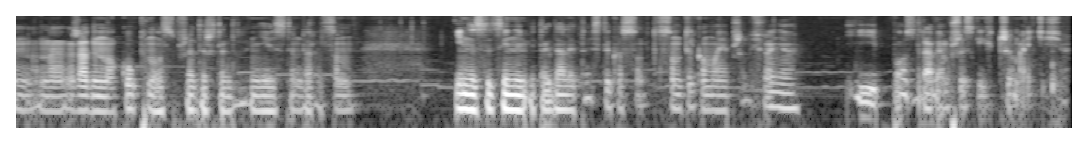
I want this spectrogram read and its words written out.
na, na żaden no, kupno, sprzedaż i tak. Nie jestem doradcą inwestycyjnym i tak. To, jest tylko, są, są tylko moje przemyślenia. I pozdrawiam wszystkich. Trzymajcie się.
